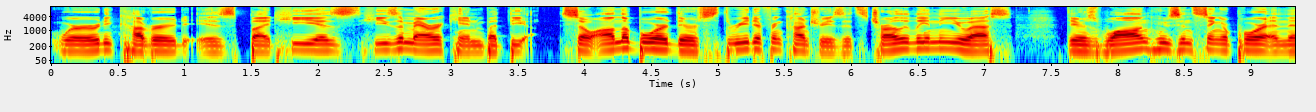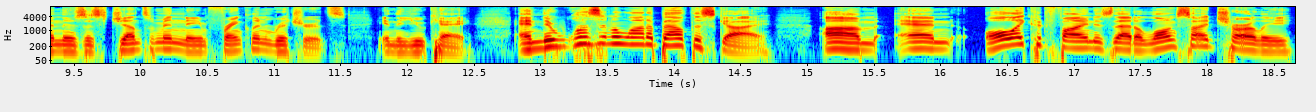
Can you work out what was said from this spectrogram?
were already covered is, but he is he's American. But the so on the board there's three different countries. It's Charlie Lee in the U.S. There's Wong who's in Singapore, and then there's this gentleman named Franklyn Richards in the UK. And there wasn't a lot about this guy. Um, and all I could find is that alongside Charlie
